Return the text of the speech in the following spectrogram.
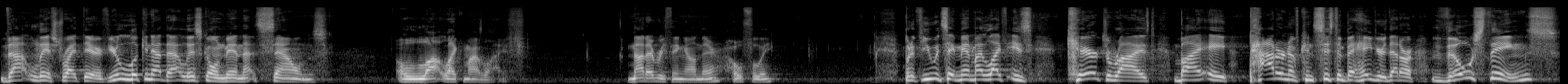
That list right there, if you're looking at that list going, man, that sounds a lot like my life. Not everything on there, hopefully. But if you would say, man, my life is characterized by a pattern of consistent behavior that are those things,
